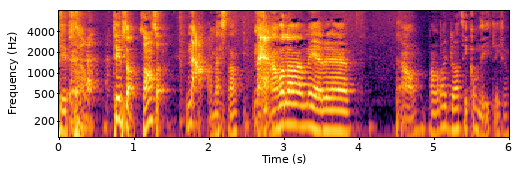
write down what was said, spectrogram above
Typ så. typ så. sa han så? Nej, nästan. Nej, han var mer... eh, Ja, han var glad att vi kom dit liksom.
